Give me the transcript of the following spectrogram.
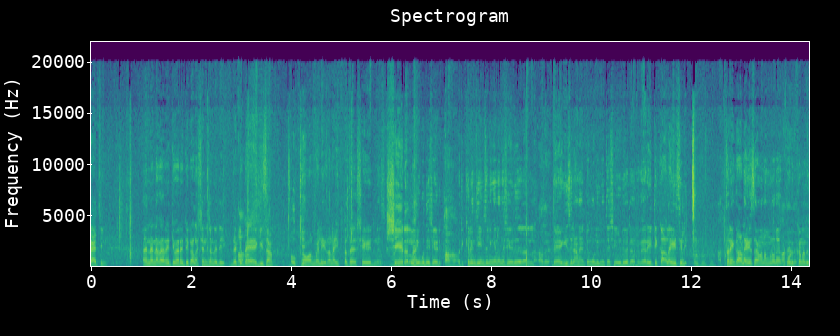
പാച്ചിങ് അതിന് തന്നെ വെറൈറ്റി വെറൈറ്റി കളക്ഷൻസ് ഉണ്ട് ഇത്. ഇതൊക്കെ ബാഗീസ് ആണ്. നോർമലി ഇപ്പത്തെ ഷെയ്ഡിന്? പുതിയ പുതിയ ഷെയ്ഡ് ഒരിക്കലും ജീൻസിൽ ഇങ്ങനെ ഒന്നും ഷെയ്ഡ് വരാറില്ല. ബാഗീസിലാണ് ഏറ്റവും കൂടുതൽ ഇങ്ങനത്തെ ഷെയ്ഡ് വരാറ്. വെറൈറ്റി കളേഴ്സിൽ അത്രയും കളേഴ്സ് ആണ് നമ്മളിവിടെ കൊടുക്കുന്നത്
